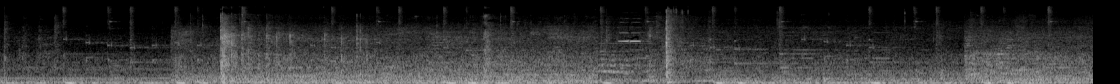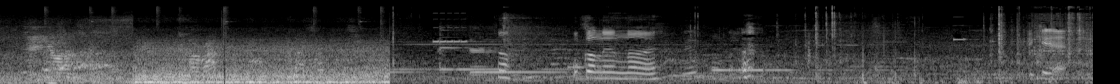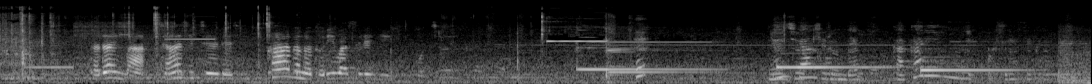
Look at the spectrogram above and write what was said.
チャージ中です。カードの取り忘れに。ご注意入場記録で係員にお知らせください。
